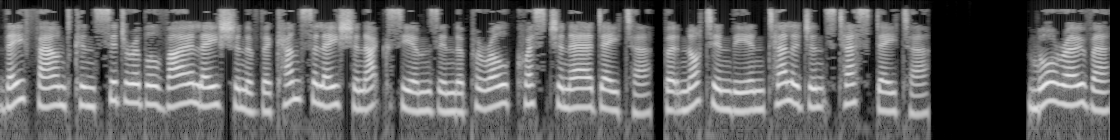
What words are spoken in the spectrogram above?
They found considerable violation of the cancellation axioms in the parole questionnaire data, but not in the intelligence test data. Moreover,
